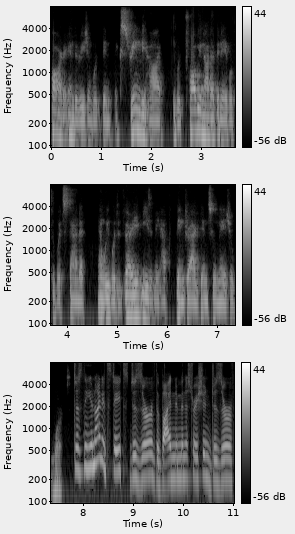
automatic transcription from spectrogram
hard in the region would have been extremely high. He would probably not have been able to withstand it and we would very easily have been dragged into a major war. Does the United States deserve, the Biden administration deserve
